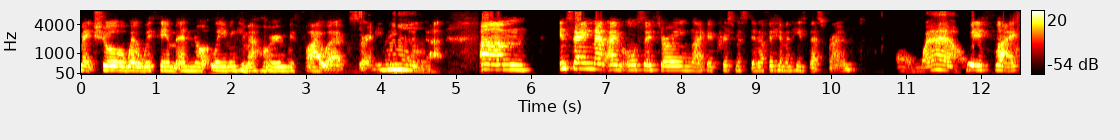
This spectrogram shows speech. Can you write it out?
make sure we're with him and not leaving him at home with fireworks or anything like Mm. that. Um, in saying that, I'm also throwing like a Christmas dinner for him and his best friend Oh wow. with like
